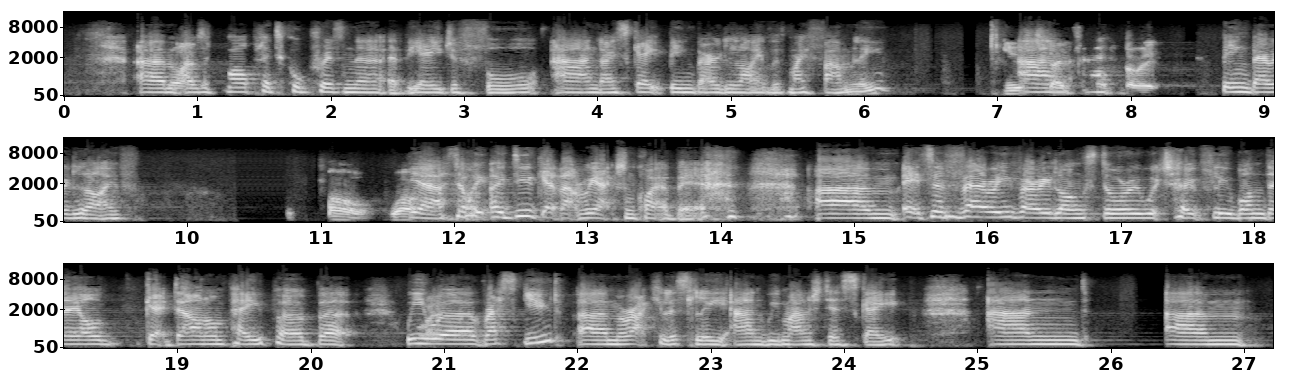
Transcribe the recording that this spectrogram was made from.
Um, right. I was a child political prisoner at the age of four, and I escaped being buried alive with my family. You escaped, um, sorry. Being buried alive. Oh, wow. Yeah, so I, I, do get that reaction quite a bit. um, it's a very, very long story, which hopefully one day I'll get down on paper. But we were rescued uh, miraculously and we managed to escape and um,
